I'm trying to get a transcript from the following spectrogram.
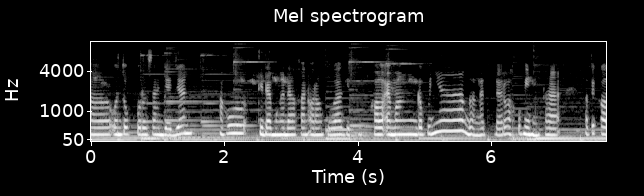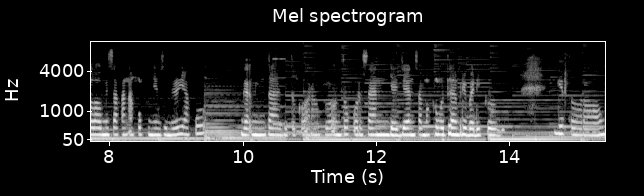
uh, untuk urusan jajan aku tidak mengandalkan orang tua gitu. Kalau emang nggak punya banget baru aku minta. Tapi kalau misalkan aku punya sendiri aku nggak minta gitu ke orang tua untuk urusan jajan sama kebutuhan pribadiku gitu, gitu Rom.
